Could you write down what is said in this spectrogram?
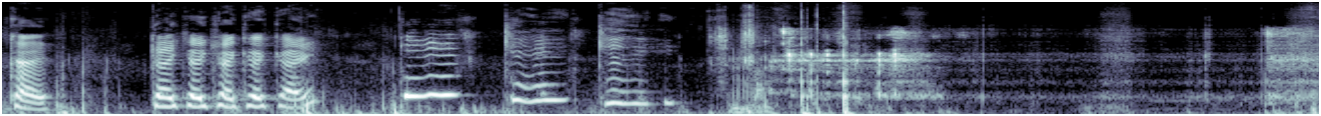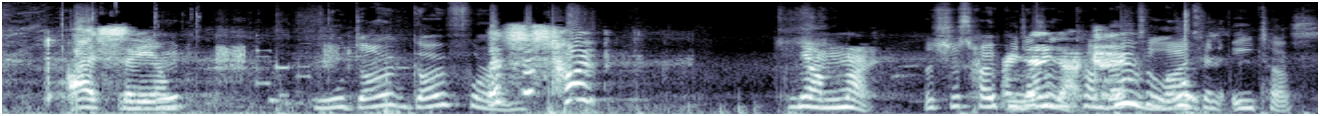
Okay. K K K K K. K K K. I see him. Well, don't go for him. Let's just hope. Yeah, I'm not. Let's just hope he I know doesn't that. come back to life and eat us.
